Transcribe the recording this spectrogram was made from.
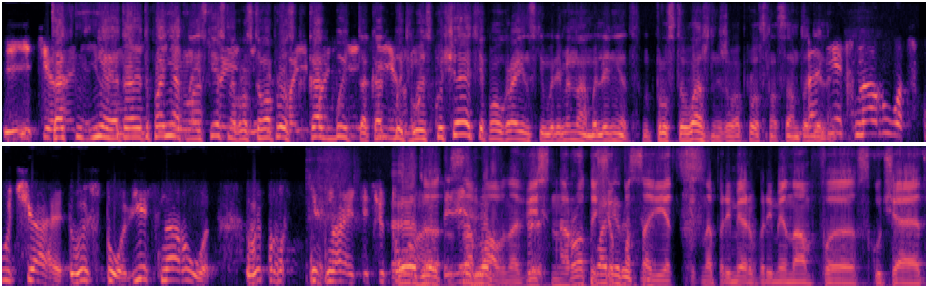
И, и так, не, это, это понятно, естественно, просто вопрос, как быть-то, как быть? Вы скучаете по украинским временам или нет? Вот просто важный же вопрос на самом-то да деле. весь народ скучает, вы что, весь народ. Вы просто не знаете ситуацию. Это забавно, весь народ еще по советским, например, временам э, скучает,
